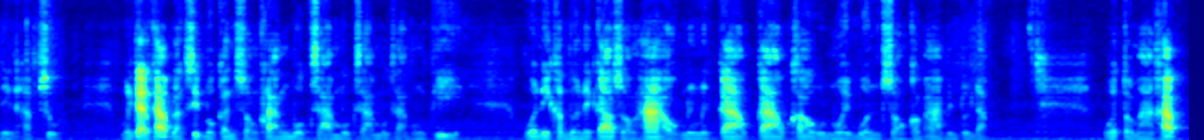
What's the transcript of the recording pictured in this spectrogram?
นี่นะครับสูตรเหมือนกันครับหลัก 10 บวกกัน 2 ครั้ง บวก 3 บวก 3 บวก 3 คงที่ วันนี้คำนวณได้ 9 2 5 ออก 1 1 9 9 เข้าหน่วยบน 2 กับ 5 เป็นตัวดับวันต่อมาครับ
